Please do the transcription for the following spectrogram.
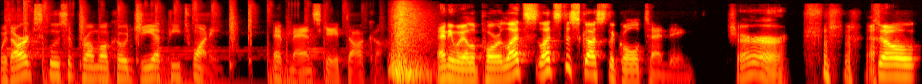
with our exclusive promo code GFP20 at manscaped.com. Anyway, Lepore, let's let's discuss the goaltending. Sure. so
